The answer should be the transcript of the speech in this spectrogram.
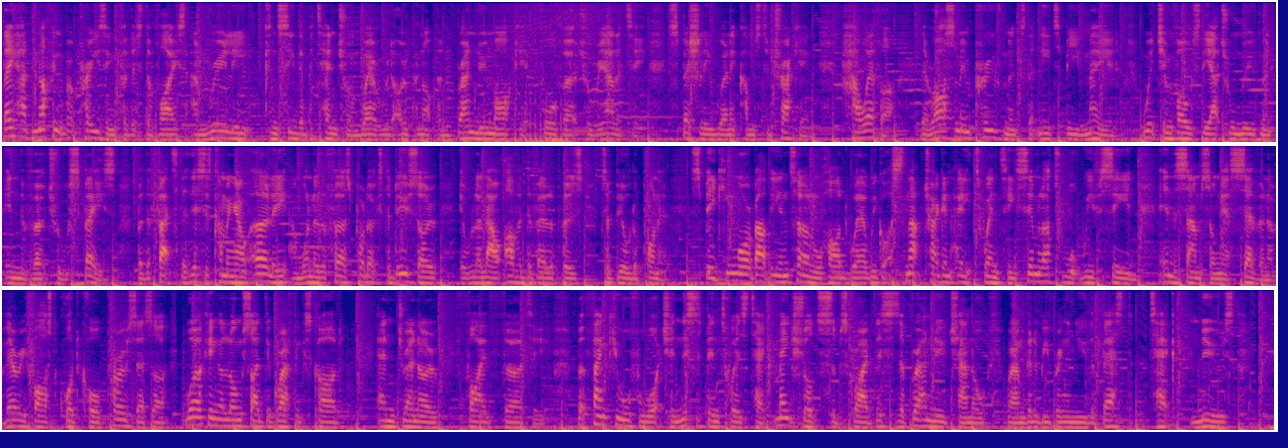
They had nothing but praising for this device and really can see the potential and where it would open up a brand new market for virtual reality, especially when it comes to tracking. However, there are some improvements that need to be made which involves the actual movement in the virtual space but the fact that this is coming out early and one of the first products to do so it will allow other developers to build upon it. Speaking more about the internal hardware we got a Snapdragon 820 similar to what we've seen in the Samsung S7 a very fast quad core processor working alongside the graphics card Adreno 530. But thank you all for watching, this has been TwizTech, make sure to subscribe, this is a brand new channel where I'm going to be bringing you the best tech news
